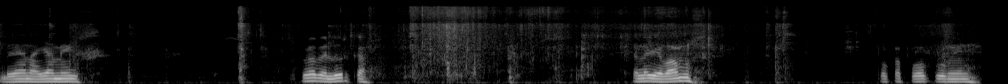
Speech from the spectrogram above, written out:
Vean ahí amigos. Pura belurca. Ya la llevamos. Poco a poco, miren.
